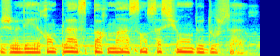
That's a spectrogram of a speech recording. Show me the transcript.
Je les remplace par ma sensation de douceur.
